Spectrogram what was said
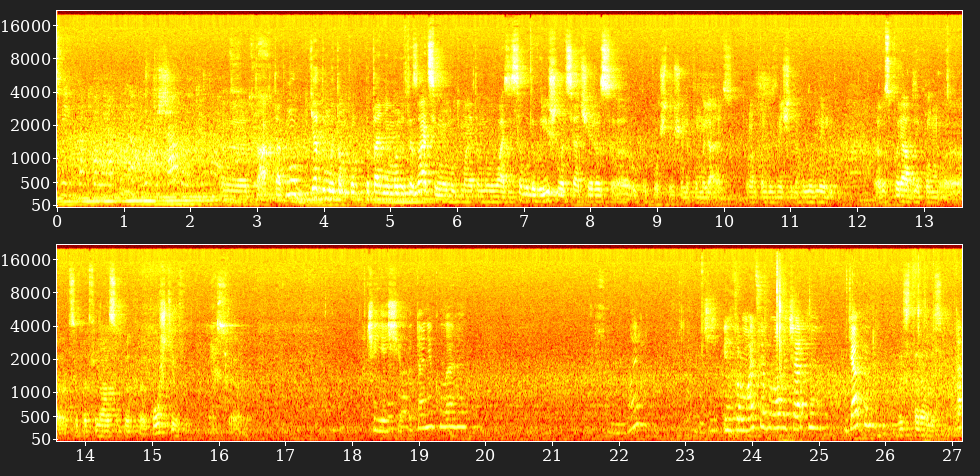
свій картковий рахунок від держави отримує. Е, Так, так. Ну я думаю, там питання монетизації, мабуть, маєте на увазі. Це буде вирішуватися через е, Укрпошту, якщо не помиляюсь. Вона там визначена головним розпорядником е, цих от фінансових коштів. Е, Чи є ще питання, колеги? Немає. Інформація була вичерпна. Дякую. Ви старалися. Так.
